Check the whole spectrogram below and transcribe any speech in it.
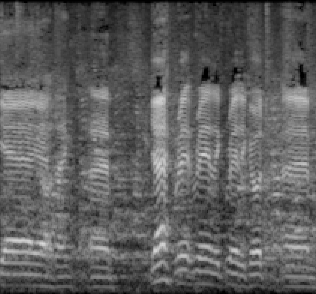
Yeah, sort of yeah. thing. Um, yeah, re- really, really good. Um,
